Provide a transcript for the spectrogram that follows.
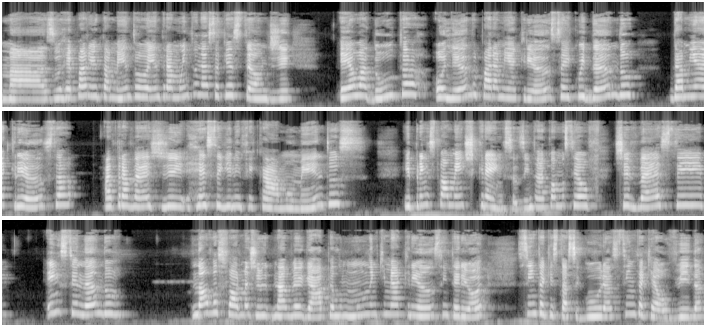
mas o reparentamento entra muito nessa questão de eu adulta olhando para a minha criança e cuidando da minha criança através de ressignificar momentos e principalmente crenças. Então é como se eu tivesse ensinando novas formas de navegar pelo mundo em que minha criança interior sinta que está segura, sinta que é ouvida,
